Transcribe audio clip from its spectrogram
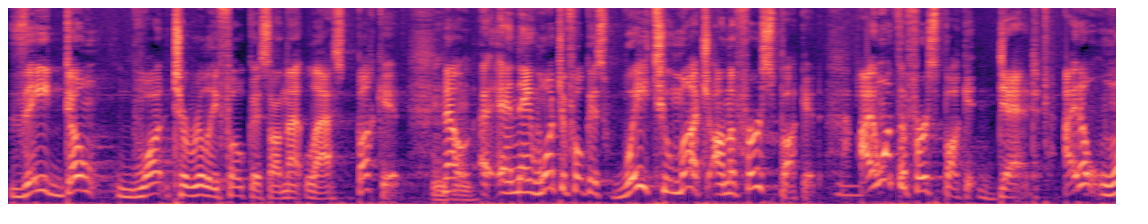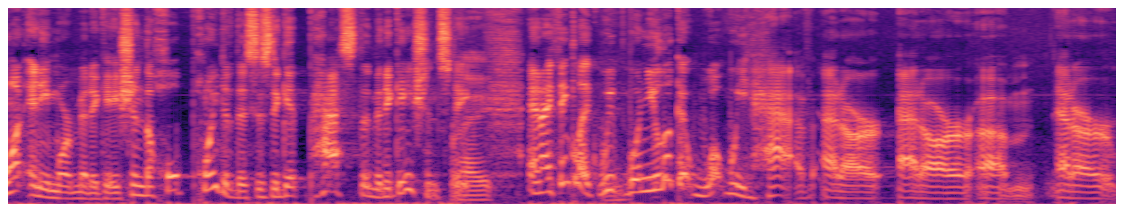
they don't want to really focus on that last bucket. Now, and they want to focus way too much on the first bucket. I want the first bucket dead. I don't want any more mitigation. The whole point of this is to get past the mitigation state. Right. And I think like we, when you look at what we have at our at our um, at our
